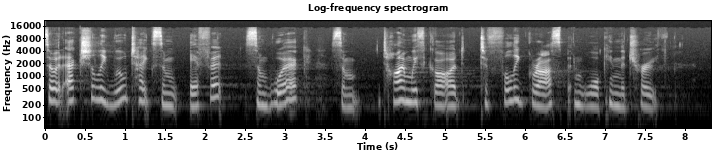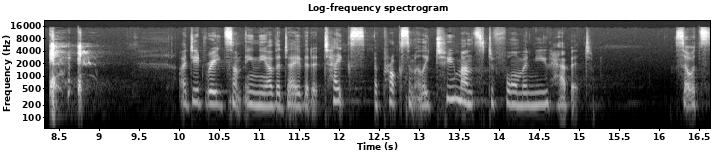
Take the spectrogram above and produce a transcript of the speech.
So it actually will take some effort, some work, some time with God to fully grasp and walk in the truth. I did read something the other day that it takes approximately two months to form a new habit. So it's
